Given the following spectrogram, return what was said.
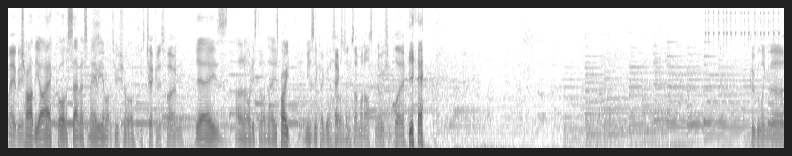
Maybe. try the Ike or the Samus. Maybe I'm not too sure. He's checking his phone, Yeah, he's. I don't know what he's doing there. He's probably music, I guess. I texting know. someone asking who we should play. Yeah. Googling the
